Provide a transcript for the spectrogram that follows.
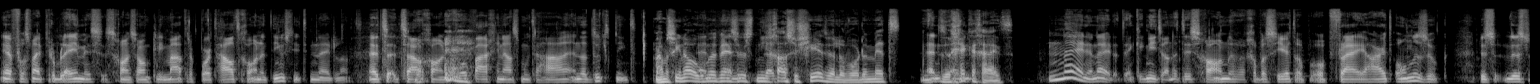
Ja, volgens mij het probleem is, is gewoon zo'n klimaatrapport haalt gewoon het nieuws niet in Nederland. Het, het zou gewoon voorpagina's moeten halen en dat doet het niet. Maar misschien ook omdat mensen dus niet geassocieerd willen worden met de gekkigheid. Nee, nee, nee, dat denk ik niet. Want het is gewoon gebaseerd op, op vrij hard onderzoek. Dus, dus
